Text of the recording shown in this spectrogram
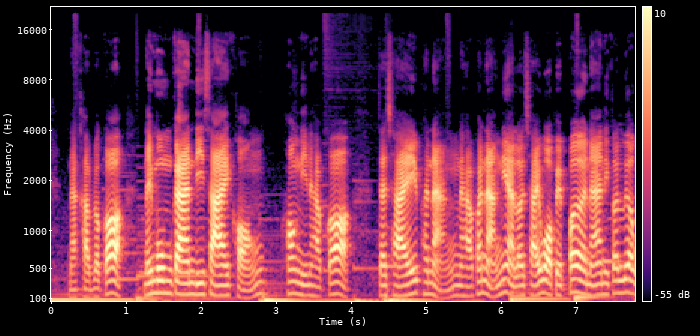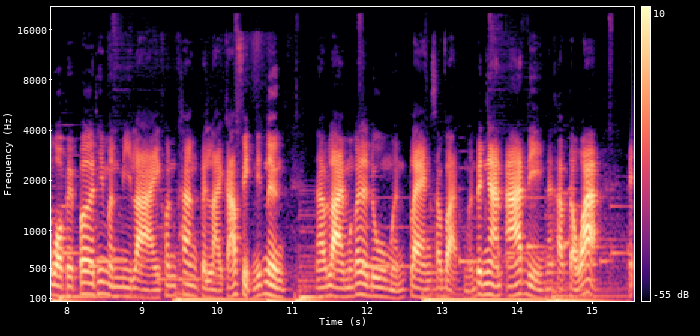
ๆนะครับ แล้วก็ในมุมการดีไซน์ของห้องนี้นะครับ ก็จะใช้ผนังนะครับ ผนังเนี่ยเราใช้ wallpaper นะ นี่ก็เลือก wallpaper ที่มันมีลายค่อนข้างเป็นลายกราฟิกนิดนึงนะครับ ลายมันก็จะดูเหมือนแปลงสะบัด เหมือนเป็นงานอาร์ตดีนะครับ แต่ว่าไอ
